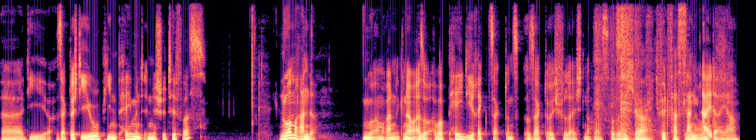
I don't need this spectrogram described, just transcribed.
äh, die, sagt euch die European Payment Initiative was? Nur am Rande. Nur am Rande, genau. Also, aber Pay Direct sagt uns, sagt euch vielleicht noch was, oder? Sicher. Ich würde fast genau. sagen, leider, ja.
